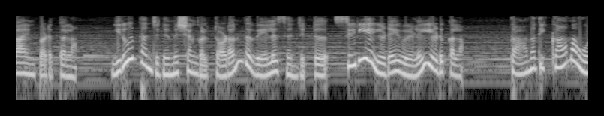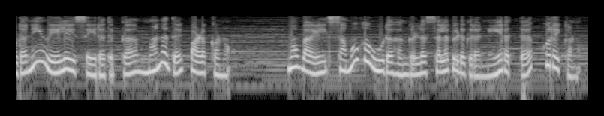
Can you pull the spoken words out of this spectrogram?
பயன்படுத்தலாம். இருபத்தஞ்சு நிமிஷங்கள் தொடர்ந்து வேலை செஞ்சுட்டு சிறிய இடைவேளை எடுக்கலாம். தாமதிக்காம உடனே வேலையை செய்யறதுக்கு மனதை பழக்கணும். மொபைல் சமூக ஊடகங்களில் செலவிடுகிற நேரத்தை குறைக்கணும்.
